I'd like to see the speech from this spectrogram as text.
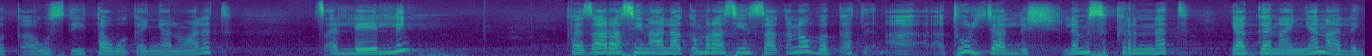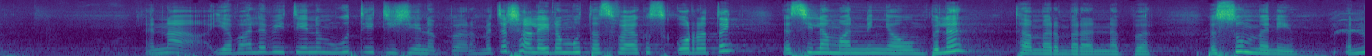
በቃ ውስጤ ይታወቀኛል ማለት ጸለየልኝ። ከዛ ራሴን አላቅም፣ ራሴን ሳቅ ነው በቃ ትወልጃለሽ፣ ለምስክርነት ያገናኘን አለኝ እና የባለቤቴንም ውጤት ይዤ ነበር። መጨረሻ ላይ ደግሞ ተስፋ ያስቆረጠኝ እስቲ ለማንኛውም ብለን ተመርምረን ነበር እሱም እኔም እና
